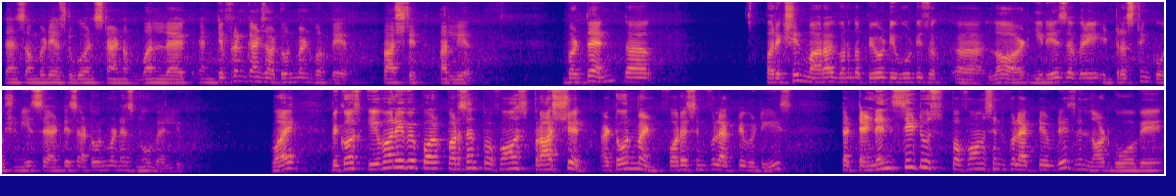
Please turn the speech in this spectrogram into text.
Then somebody has to go and stand on one leg, and different kinds of atonement were there, Prashchit earlier. But then the Parikshit Maharaj, one of the pure devotees of uh, Lord, he raised a very interesting question. He said this atonement has no value. Why? Because even if a per- person performs prashchit, atonement for his sinful activities, the tendency to perform sinful activities will not go away.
